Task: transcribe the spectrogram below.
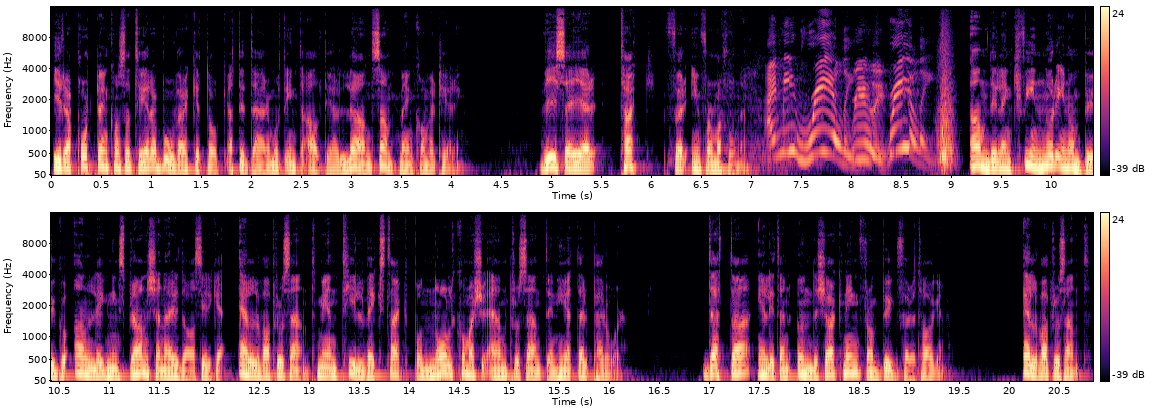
I rapporten konstaterar Boverket dock att det däremot inte alltid är lönsamt med en konvertering. Vi säger tack för informationen. I mean really, really? Really? Andelen kvinnor inom bygg och anläggningsbranschen är idag cirka 11 procent med en tillväxttakt på 0,21 procentenheter per år. Detta enligt en undersökning från byggföretagen. 11 procent.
